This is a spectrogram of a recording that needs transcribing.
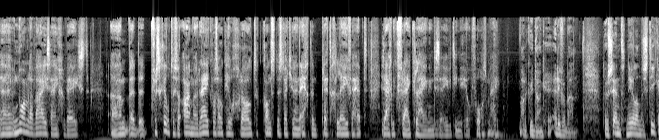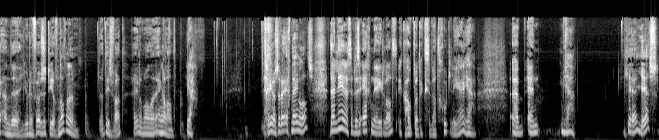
Uh, enorm lawaai zijn geweest. Um, het verschil tussen arm en rijk was ook heel groot. De kans dus dat je een echt een prettig leven hebt... is eigenlijk vrij klein in de 17e eeuw, volgens mij. Mag ik u danken, Eddie Verbaan. Docent Nederlandistiek aan de University of Nottingham. Dat is wat, helemaal in Engeland. Ja. Leren ze daar echt Nederlands? Daar leren ze dus echt Nederlands. Ik hoop dat ik ze dat goed leer, ja. Uh, en ja, ja, yeah, yes.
